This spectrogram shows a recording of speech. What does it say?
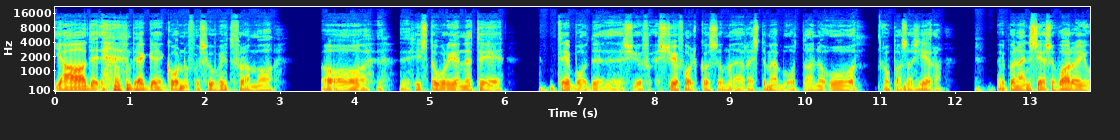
Ja, det, det går nå for så vidt fram. og historiene til, til både sjø, sjøfolka som reiste med båtene, og, og passasjerer. På den ene sida så var det jo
